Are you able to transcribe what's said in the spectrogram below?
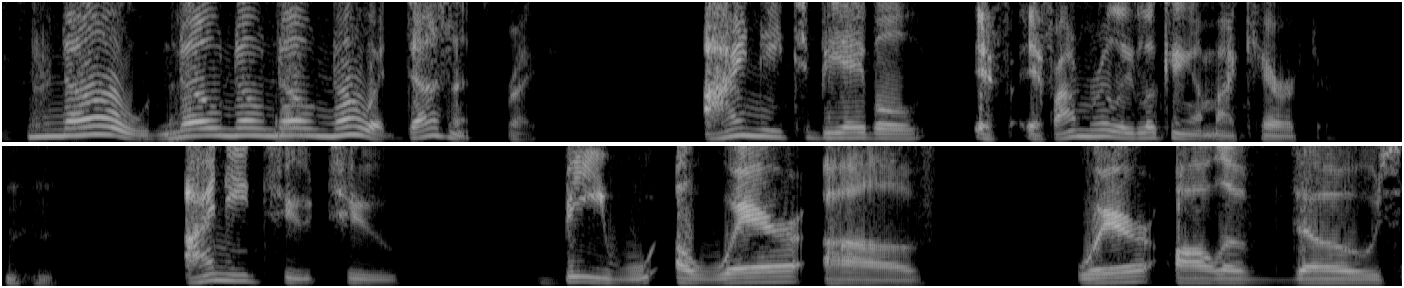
Exactly. No, no, no, no, no, it doesn't. Right. I need to be able, if if I'm really looking at my character, Mhm. I need to to be w- aware of where all of those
